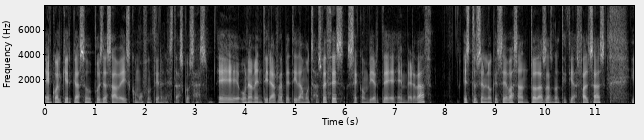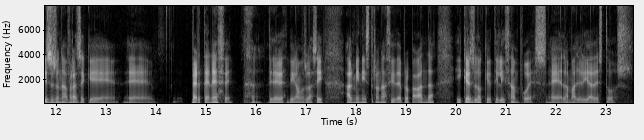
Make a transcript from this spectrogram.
En cualquier caso, pues ya sabéis cómo funcionan estas cosas. Eh, una mentira repetida muchas veces se convierte en verdad. Esto es en lo que se basan todas las noticias falsas y eso es una frase que eh, pertenece, digámoslo así, al ministro nazi de propaganda y que es lo que utilizan pues eh, la mayoría de estos,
